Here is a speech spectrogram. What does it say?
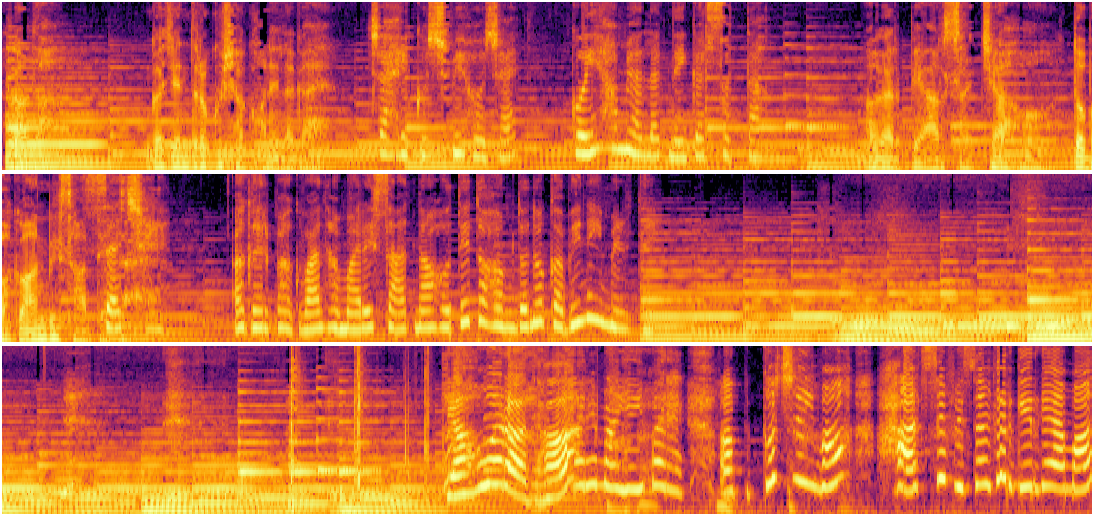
राधा गजेंद्र को शक होने लगा है। चाहे कुछ भी हो जाए कोई हमें अलग नहीं कर सकता। अगर प्यार सच्चा हो तो भगवान भी साथ देता सच है। अगर भगवान हमारे साथ ना होते तो हम दोनों कभी नहीं मिलते। क्या हुआ राधा? अरे माँ यहीं पर है। अब कुछ नहीं माँ हाथ से फिसल कर गिर गया माँ।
